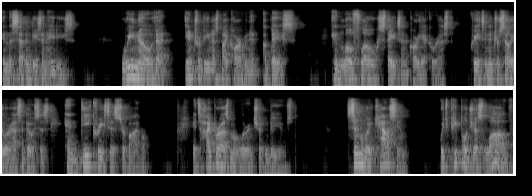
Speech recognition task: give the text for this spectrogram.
in the 70s and 80s. We know that intravenous bicarbonate, a base, in low flow states and cardiac arrest, creates an intracellular acidosis and decreases survival. It's hyperosmolar and shouldn't be used. Similarly, calcium, which people just love,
